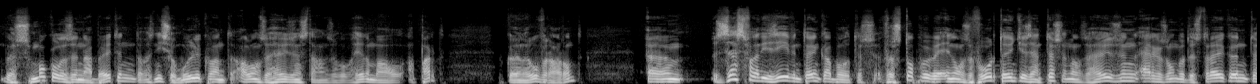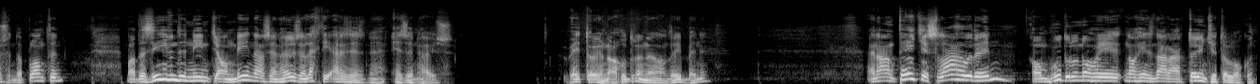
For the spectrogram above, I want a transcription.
We smokkelen ze naar buiten. Dat was niet zo moeilijk, want al onze huizen staan zo helemaal apart. We kunnen er overal rond. Um, Zes van die zeven tuinkabouters verstoppen we in onze voortuintjes en tussen onze huizen, ergens onder de struiken, tussen de planten. Maar de zevende neemt Jan mee naar zijn huis en legt die ergens in zijn huis. Wij terug naar Goederen en André binnen. En na een tijdje slagen we erin om Goederen nog, eens naar haar tuintje te lokken.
